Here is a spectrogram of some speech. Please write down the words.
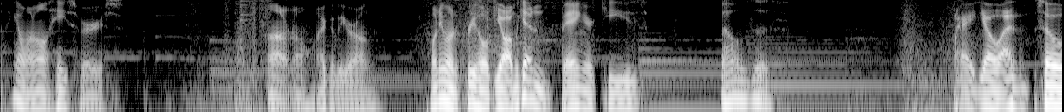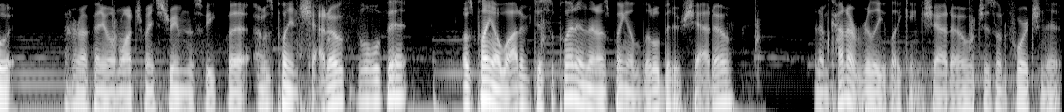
I think I want all haste first. I don't know. I could be wrong. 21 freehold. Yo, I'm getting banger keys. What the hell is this? Alright, yo, I've so I don't know if anyone watched my stream this week, but I was playing Shadow a little bit. I was playing a lot of Discipline and then I was playing a little bit of Shadow. And I'm kind of really liking Shadow, which is unfortunate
